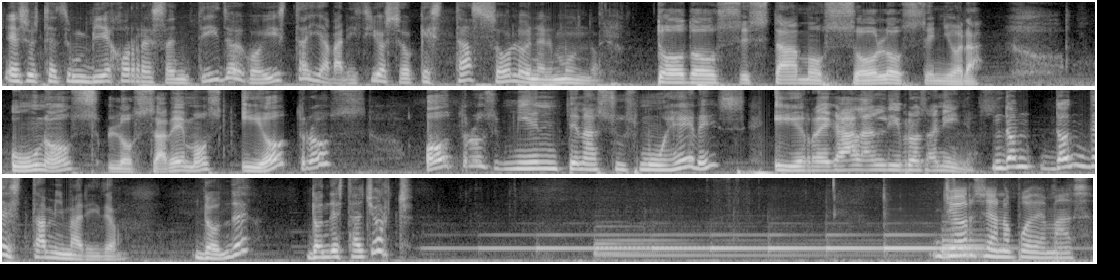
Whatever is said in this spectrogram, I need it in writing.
Es usted un viejo resentido, egoísta y avaricioso que está solo en el mundo. Todos estamos solos, señora. Unos lo sabemos y otros, otros mienten a sus mujeres y regalan libros a niños. ¿Dón- ¿Dónde está mi marido? ¿Dónde? ¿Dónde está George? George ya no puede más.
